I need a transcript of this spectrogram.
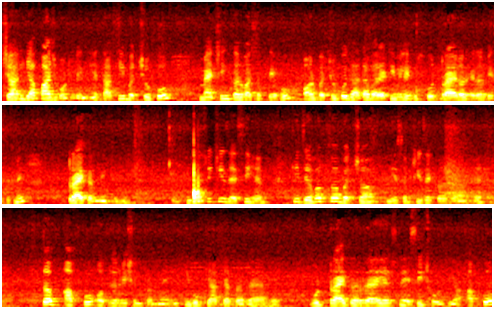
चार या पाँच बॉटल लेनी है ताकि बच्चों को मैचिंग करवा सकते हो और बच्चों को ज़्यादा वैरायटी मिले उसको ट्रायल और एरर बेसिस में ट्राई करने के लिए। दूसरी चीज़ ऐसी है कि जब आपका बच्चा ये सब चीज़ें कर रहा है, तब आपको ऑब्जर्वेशन करना है कि वो क्या क्या कर रहा है। वो ट्राई कर रहा है या उसने ऐसे ही छोड़ दिया। आपको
